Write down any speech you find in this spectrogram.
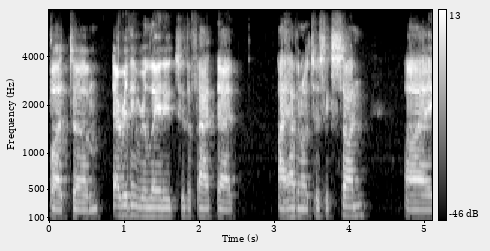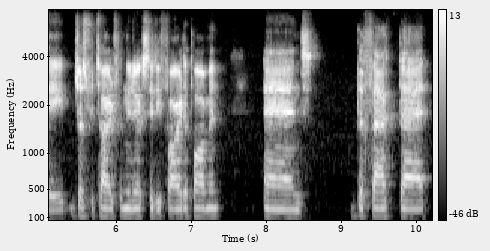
but um, everything related to the fact that I have an autistic son. I just retired from the New York City Fire Department, and the fact that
